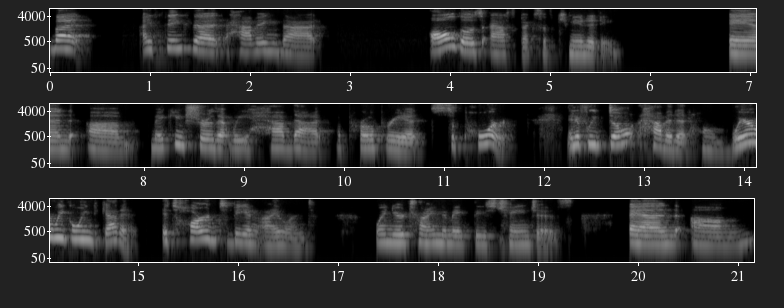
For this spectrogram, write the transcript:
but I think that having that, all those aspects of community and um, making sure that we have that appropriate support. And if we don't have it at home, where are we going to get it? it's hard to be an island when you're trying to make these changes. And um,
